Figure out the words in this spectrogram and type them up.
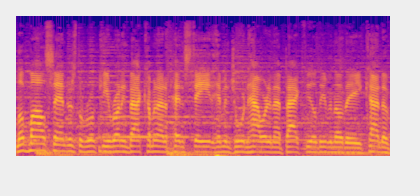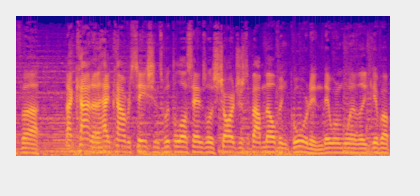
love Miles Sanders, the rookie running back coming out of Penn State. Him and Jordan Howard in that backfield, even though they kind of. Not kind of had conversations with the Los Angeles Chargers about Melvin Gordon. They weren't willing to give up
